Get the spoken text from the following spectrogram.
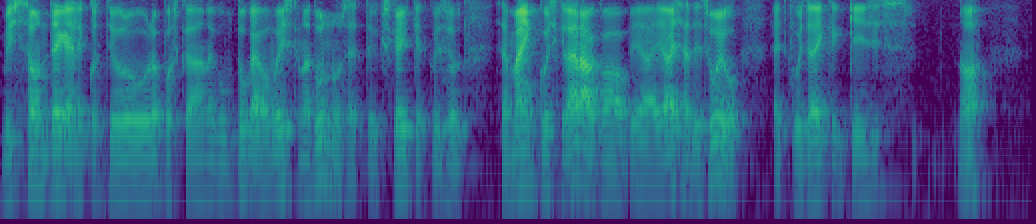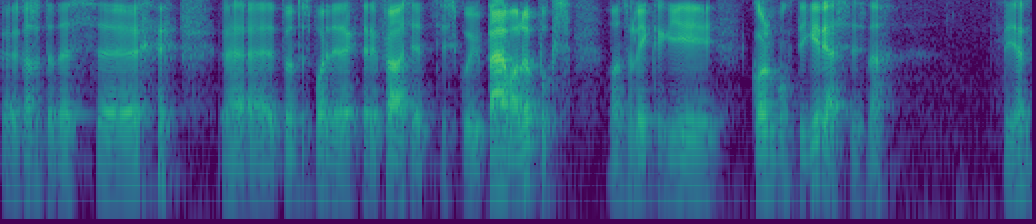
mis on tegelikult ju lõpuks ka nagu tugeva võistkonna tunnus, et ükskõik, et kui sul see mäng kuskil ära kaob ja, ja asjad ei suju. et kui ta ikkagi siis noh, kasutades ühe tuntud spordidirektori fraasi, et siis kui päeva lõpuks on sul ikkagi kolm punkti kirjas, siis noh, nii on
